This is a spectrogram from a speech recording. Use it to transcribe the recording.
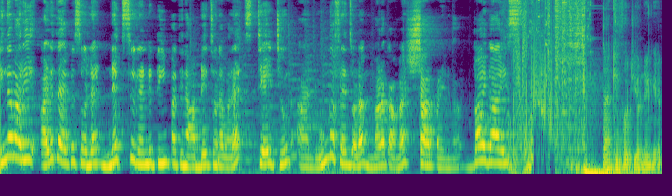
இந்த மாதிரி அடுத்த எபிசோட்ல நெக்ஸ்ட் ரெண்டு டீம் பத்தின அப்டேட்ஸோட வர ஸ்டே டியூன் அண்ட் உங்க ஃப்ரெண்ட்ஸோட மறக்காம ஷேர் பண்ணிடுங்க bye guys Thank you for tuning in.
